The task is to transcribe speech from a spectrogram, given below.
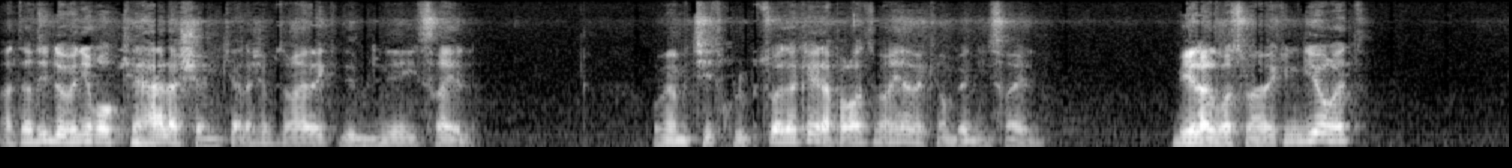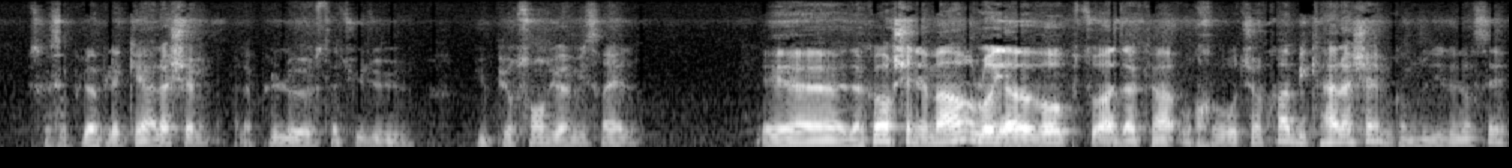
Interdit de venir au Kehal Hashem. Kehal Hashem se marie avec des bnei Israël. Au même titre, le Ptsuadaka, il n'a pas le droit de se marier avec un Ben Israël. Mais il a le droit de se marier avec une Guillorette. Parce que c'est plus appelé Kehal Hashem. Elle n'a plus le statut du, pur sang du Ham Israël. Et euh, d'accord, chez Neymar, Lo Yavo Ptsuadaka Uchrut Shofra Bikhal Hashem, comme nous dit le verset.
